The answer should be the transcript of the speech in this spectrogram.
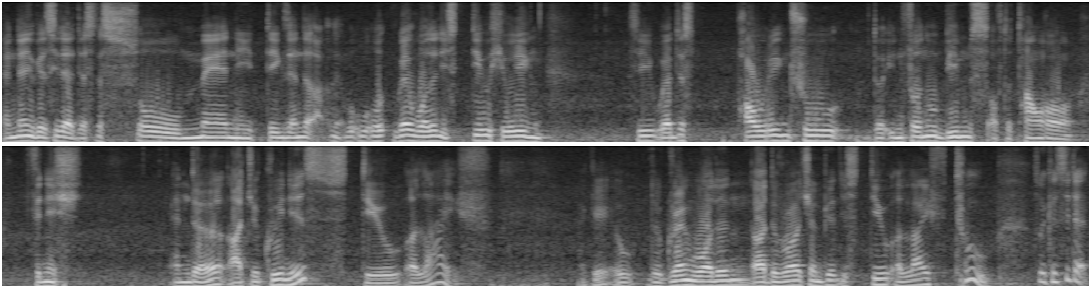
And then you can see that there's so many things. And the Grand Warden is still healing. See we're just powering through the infernal beams of the town hall. Finish. And the archer queen is still alive. Okay uh, the grand warden uh, the royal champion is still alive too. So you can see that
